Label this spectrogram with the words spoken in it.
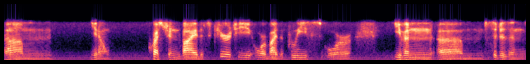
um, you know, questioned by the security or by the police or even um, citizens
